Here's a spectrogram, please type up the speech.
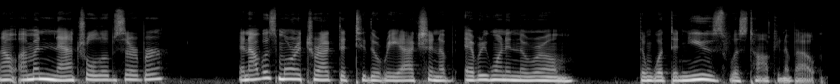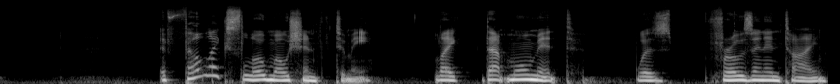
Now, I'm a natural observer, and I was more attracted to the reaction of everyone in the room than what the news was talking about. It felt like slow motion to me, like that moment was frozen in time.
